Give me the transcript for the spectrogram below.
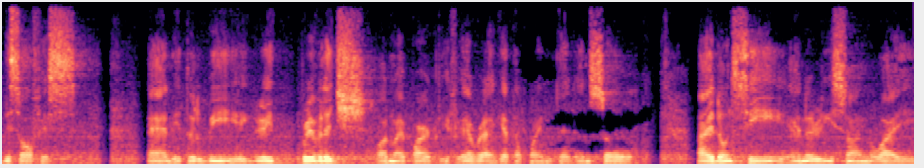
this office. And it will be a great privilege on my part if ever i get appointed. And so i don't see any reason why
